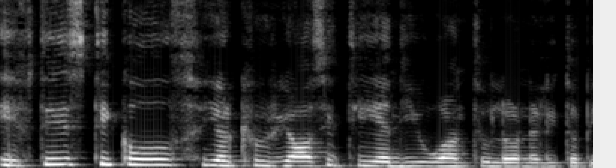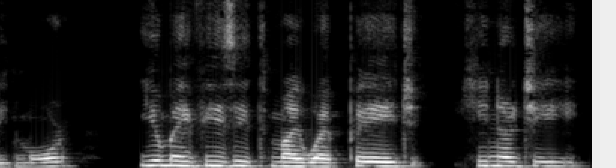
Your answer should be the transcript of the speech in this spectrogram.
If this tickles your curiosity and you want to learn a little bit more, you may visit my webpage, Energy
